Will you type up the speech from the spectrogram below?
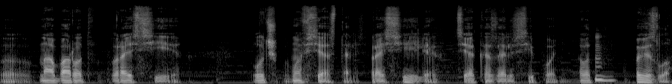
э, наоборот в России. Лучше бы мы все остались в России или все оказались в Японии. Но Вот Мгм. повезло.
